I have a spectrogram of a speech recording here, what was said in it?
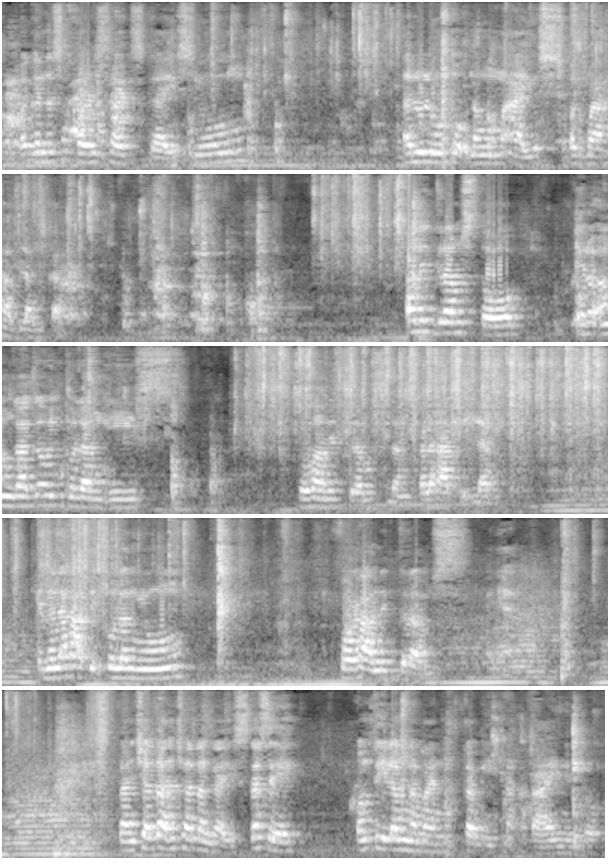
maganda sa cornstarch guys, yung naluluto ng maayos pag mahablang ka. 100 grams to, pero ang gagawin ko lang is 200 grams lang, kalahati lang. Kinalahati ko lang yung 400 grams. Ayan. Tansya-tansya lang guys. Kasi, konti lang naman kami nakakain nito.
